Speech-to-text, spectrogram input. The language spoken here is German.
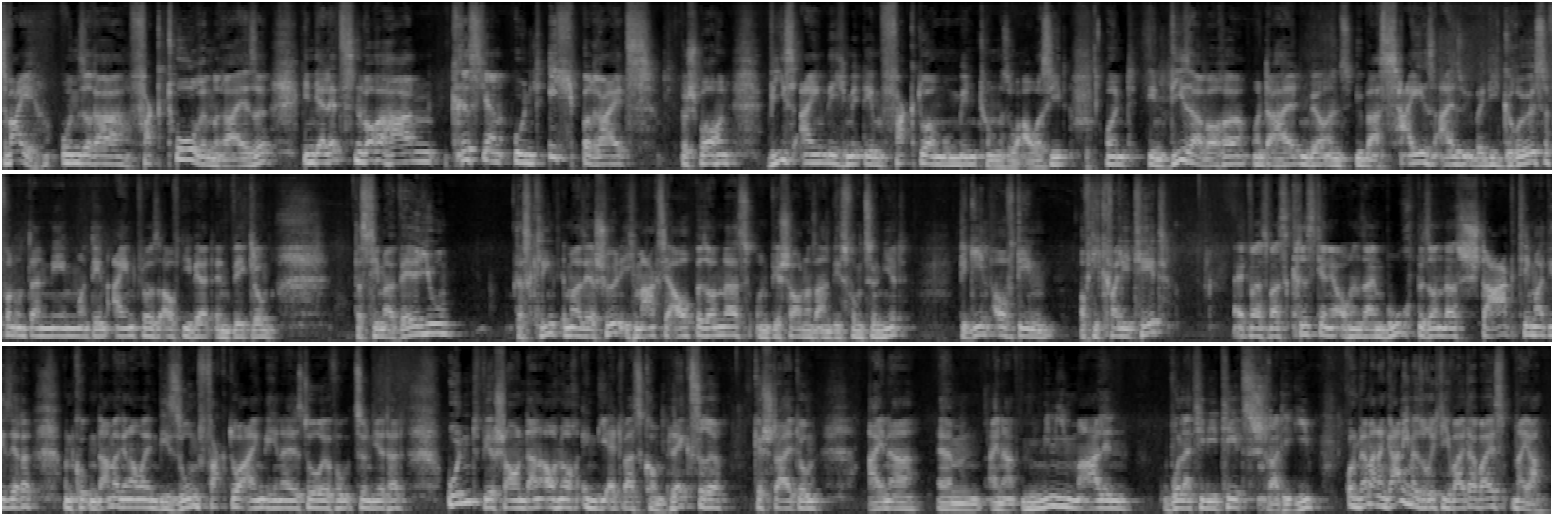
2 unserer Faktorenreise. In der letzten Woche haben Christian und ich bereits besprochen, wie es eigentlich mit dem Faktor Momentum so aussieht. Und in dieser Woche unterhalten wir uns über Size, also über die Größe von Unternehmen und den Einfluss auf die Wertentwicklung. Das Thema Value, das klingt immer sehr schön. Ich mag es ja auch besonders und wir schauen uns an, wie es funktioniert. Wir gehen auf den auf die Qualität. Etwas, was Christian ja auch in seinem Buch besonders stark thematisiert hat und gucken da mal genauer hin, wie so ein Faktor eigentlich in der Historie funktioniert hat. Und wir schauen dann auch noch in die etwas komplexere Gestaltung einer, ähm, einer minimalen Volatilitätsstrategie. Und wenn man dann gar nicht mehr so richtig weiter weiß, naja,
